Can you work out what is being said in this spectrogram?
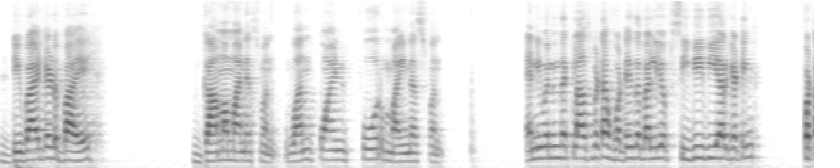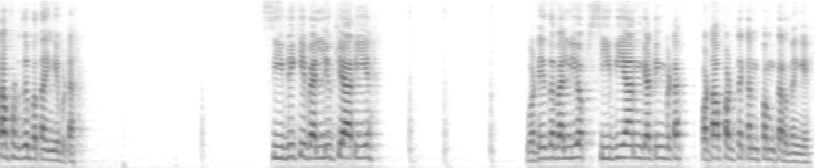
divided by gamma minus one one point four minus one any in the class बेटा? What is the value of CV we are getting फटाफट से बताएँगे बेटा। सीवी की वैल्यू क्या आ रही है? What is the value of CV I am getting बेटा? फटाफट से कंफर्म कर देंगे।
